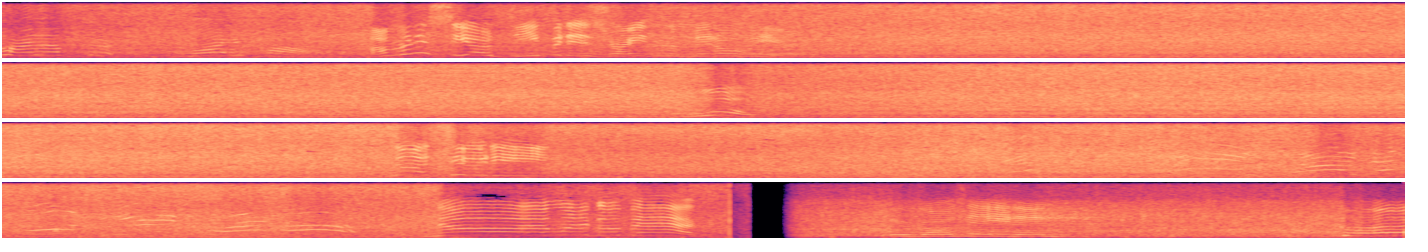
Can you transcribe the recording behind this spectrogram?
Climb up the waterfall? I'm gonna see how deep it is right in the middle here. Whoa! Not too deep. Hey! No, I wanna go back. Here goes Aiden. Whoa!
